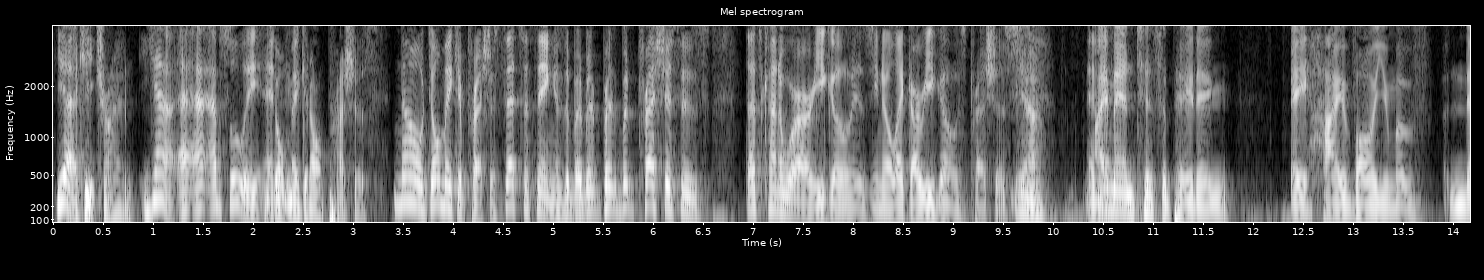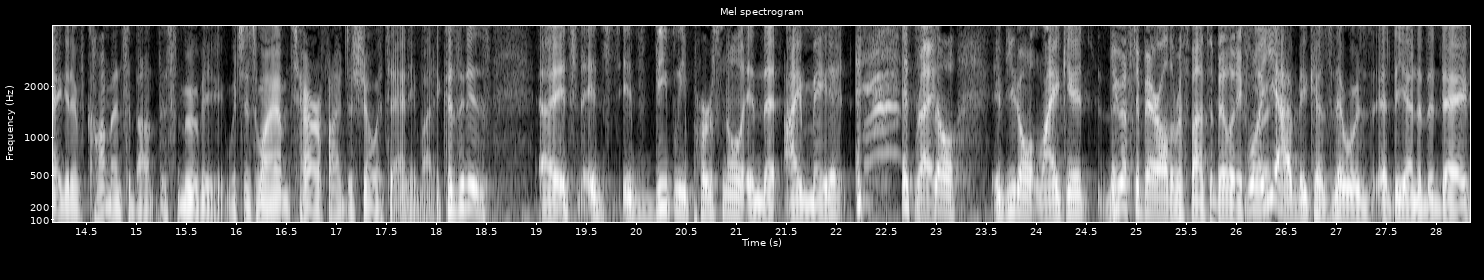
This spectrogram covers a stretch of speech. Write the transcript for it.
Yeah, Just keep ke- trying. Yeah, a- absolutely. And Don't make it all precious. No, don't make it precious. That's the thing. Is that, but, but but precious is that's kind of where our ego is. You know, like our ego is precious. Yeah, And I'm anticipating a high volume of negative comments about this movie, which is why I'm terrified to show it to anybody because it is. Uh, it's it's it's deeply personal in that I made it. Right. So if you don't like it, you have to bear all the responsibility for Well, it. Well, yeah, because there was at the end of the day,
